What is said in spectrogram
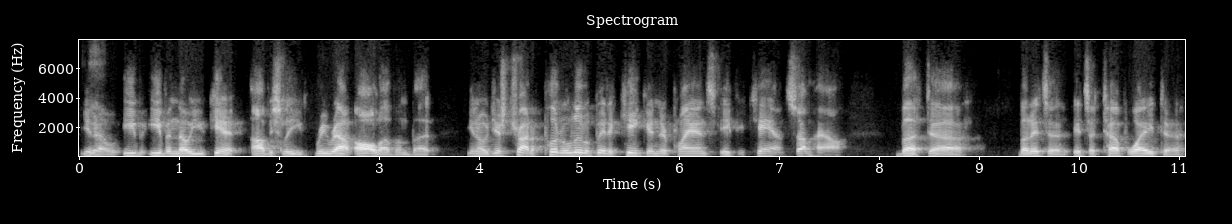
you yeah. know, even even though you can't obviously reroute all of them, but you know, just try to put a little bit of kink in their plans if you can somehow. But uh, but it's a it's a tough way to.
